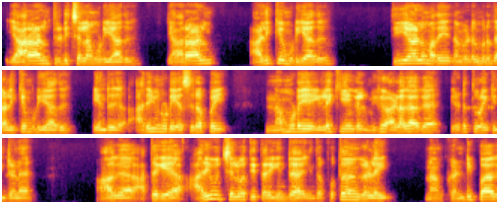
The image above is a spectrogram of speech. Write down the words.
யாராலும் திருடிச் செல்ல முடியாது. யாராலும் அழிக்க முடியாது. தீயாலும் அதை நம்மிடமிருந்து அழிக்க முடியாது என்று அறிவினுடைய சிறப்பை நம்முடைய இலக்கியங்கள் மிக அழகாக எடுத்துரைக்கின்றன. ஆக அத்தகைய அறிவு செல்வத்தை தருகின்ற இந்த புத்தகங்களை நாம் கண்டிப்பாக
